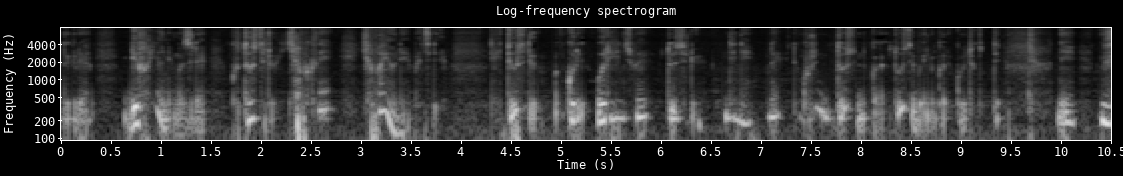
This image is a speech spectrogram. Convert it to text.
だから、やばいよね、マジで。これどうする？やばくね？やばいよね、マジで。えどうする？これ、オレンジはどうする？でね、ね、これどうするのかどうすればいいのかな？こういう時って。ね、うへへ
